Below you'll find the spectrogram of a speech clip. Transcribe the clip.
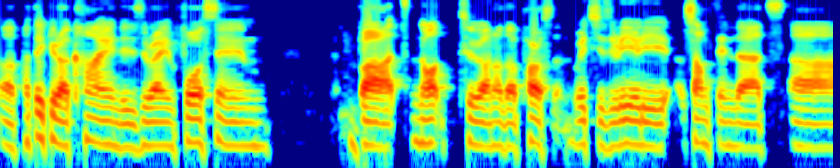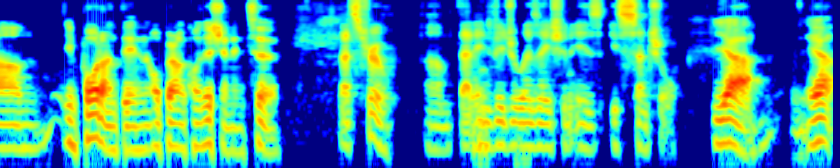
a particular kind is reinforcing, but not to another person, which is really something that's um, important in operant conditioning too. That's true. Um, that individualization is essential. Yeah, yeah,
